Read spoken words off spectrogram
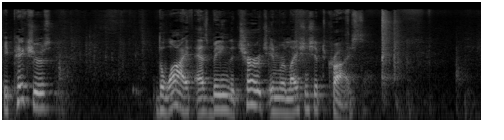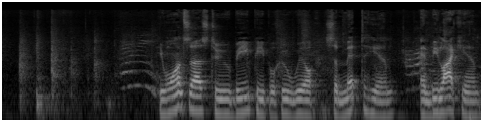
He pictures the wife as being the church in relationship to Christ. He wants us to be people who will submit to him and be like him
